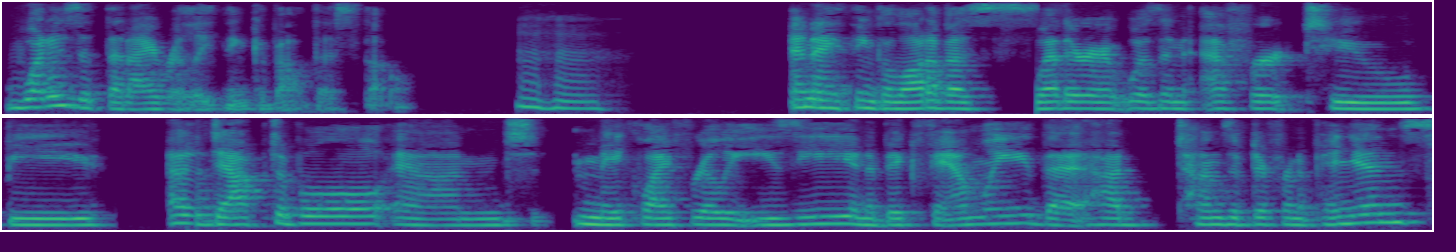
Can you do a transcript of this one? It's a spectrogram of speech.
what is it that I really think about this though? hmm And I think a lot of us, whether it was an effort to be adaptable and make life really easy in a big family that had tons of different opinions,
